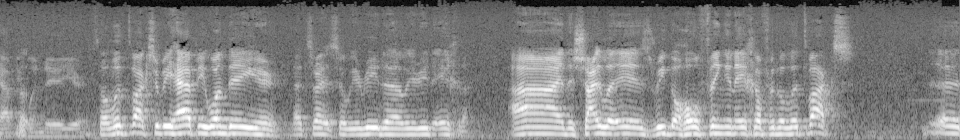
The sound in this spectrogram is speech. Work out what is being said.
happy one day a year. So Litvak should be happy one day a year. That's right. So we read uh, we read Eicha. Ah, the shaila is read the whole thing in Eicha for the Litvaks. Uh,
